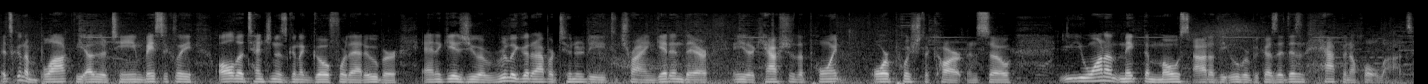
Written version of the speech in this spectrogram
It's going to block the other team. Basically, all the attention is going to go for that Uber, and it gives you a really good opportunity to try and get in there and either capture the point or push the cart. And so, you want to make the most out of the Uber because it doesn't happen a whole lot.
